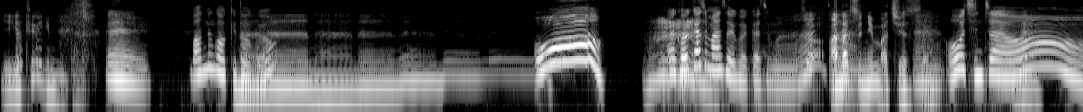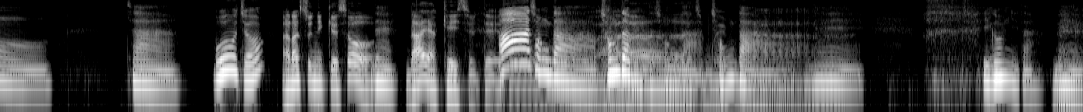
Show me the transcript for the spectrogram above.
이게 트릭입니다. 예. 네. 맞는 것 같기도 하고요. 오! 아, 거기까지만 하세요, 거기까지만. 네. 안학수님 맞추셨어요. 네. 오, 진짜요? 네. 자, 뭐죠? 안학수님께서 네. 나 약해 있을 때. 아, 정답. 정답입니다, 정답. 정답입니다. 정답. 네. 하, 이겁니다. 네.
